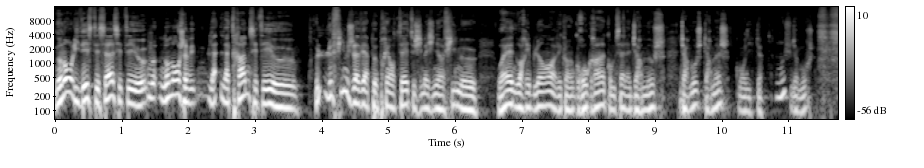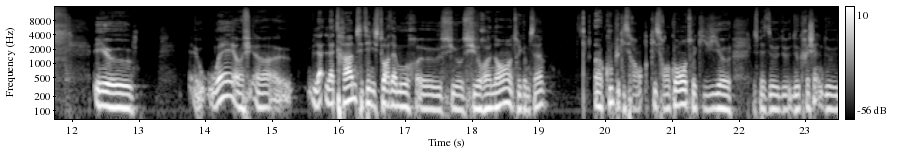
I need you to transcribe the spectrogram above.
Non, non, l'idée c'était ça. C'était euh, non, non, j'avais la, trame, c'était euh, le film. Je l'avais à peu près en tête. J'imaginais un film, euh, ouais, noir et blanc avec un gros grain comme ça, la jarmouche, jarmouche, jarmouche, comment on dit? Jarmouche. Jarmouche. Et ouais, la, trame, c'était une histoire d'amour sur, sur un an, un truc comme ça un couple qui se, rencontre, qui vit une espèce de, de, de,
